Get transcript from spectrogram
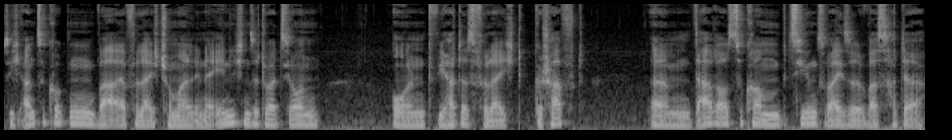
sich anzugucken, war er vielleicht schon mal in einer ähnlichen Situation und wie hat er es vielleicht geschafft, ähm, da rauszukommen, beziehungsweise was hat er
